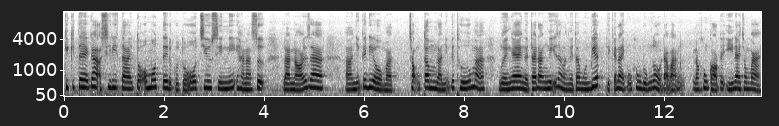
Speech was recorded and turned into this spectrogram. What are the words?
Kikite ga shiritai to omotte koto o chiushin ni hanasu là nói ra à, những cái điều mà trọng tâm là những cái thứ mà người nghe người ta đang nghĩ rằng là người ta muốn biết thì cái này cũng không đúng rồi. Đáp án nó không có cái ý này trong bài.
